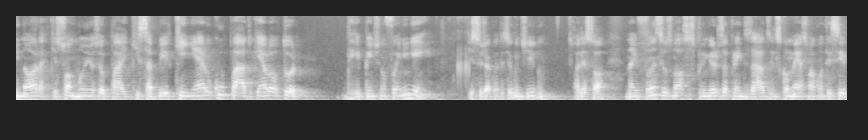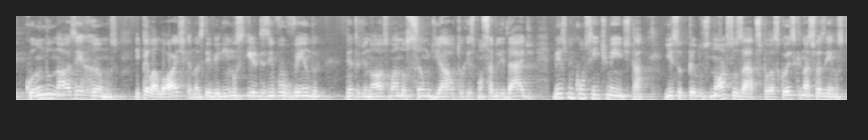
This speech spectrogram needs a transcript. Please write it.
E na hora que sua mãe ou seu pai quis saber quem era o culpado, quem era o autor, de repente não foi ninguém. Isso já aconteceu contigo? Olha só, na infância os nossos primeiros aprendizados eles começam a acontecer quando nós erramos e pela lógica nós deveríamos ir desenvolvendo dentro de nós uma noção de autorresponsabilidade, mesmo inconscientemente, tá? Isso pelos nossos atos, pelas coisas que nós fazemos.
